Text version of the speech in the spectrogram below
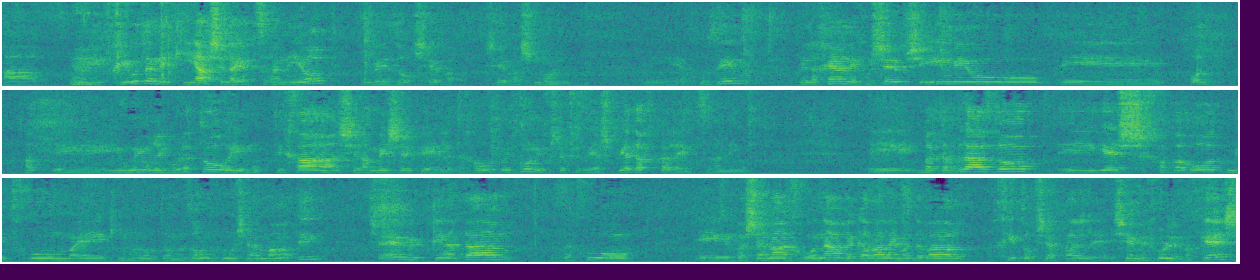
הרווחיות הנקייה של היצרניות היא באזור 7, 7-8. אחוזים, ולכן אני חושב שאם יהיו עוד איומים רגולטוריים או פתיחה של המשק לתחרות מחו"ל, אני חושב שזה ישפיע דווקא על היצרניות. בטבלה הזאת יש חברות מתחום קמעונאות המזון, כמו שאמרתי, שהם מבחינתם זכו בשנה האחרונה וקרה להם הדבר הכי טוב שיכל, שהם יכלו לבקש,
